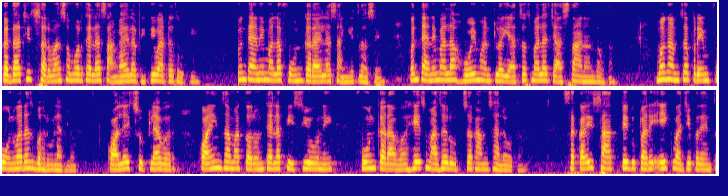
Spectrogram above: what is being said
कदाचित सर्वांसमोर त्याला सांगायला भीती वाटत होती. पण त्याने मला फोन करायला सांगितलं असेल. पण त्याने मला होय म्हटलं याचाच मला जास्त आनंद होता. मग आमचं प्रेम फोनवरच भरू लागलं. कॉलेज सुटल्यावर कॉईन जमा करून त्याला पी सी ओने फोन करावं हेच माझं रोजचं काम झालं होतं. सकाळी सात ते दुपारी एक वाजेपर्यंत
